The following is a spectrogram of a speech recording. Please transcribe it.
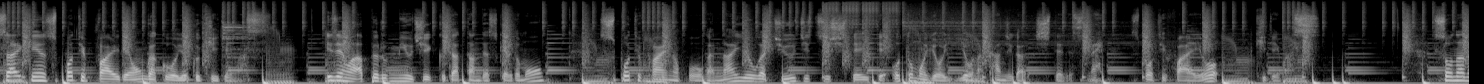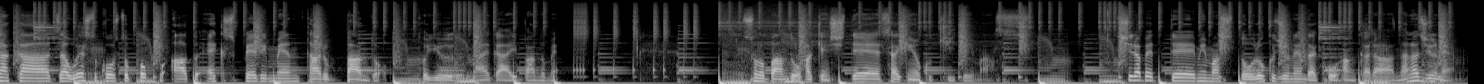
最近 Spotify で音楽をよく聴いています。以前は Apple Music だったんですけれども Spotify の方が内容が充実していて音も良いような感じがしてですね Spotify を聴いています。そんな中 The West Coast Pop Art Experimental Band という長いバンド名そのバンドを発見して最近よく聴いています。調べてみますと60年代後半から70年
